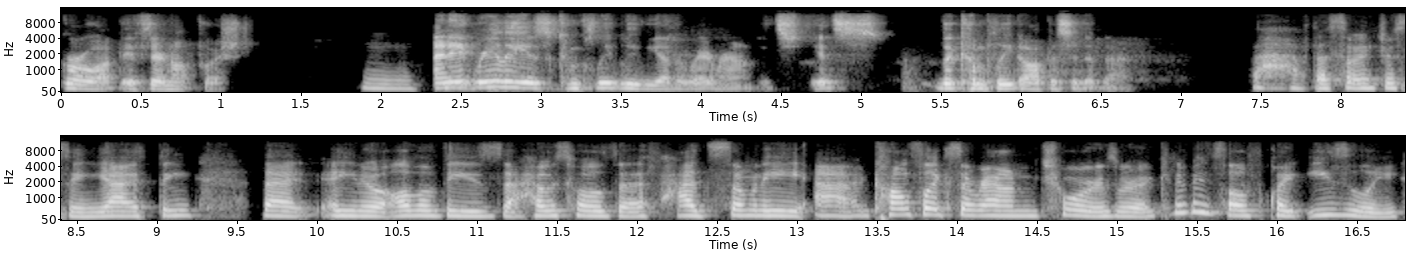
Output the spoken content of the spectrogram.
grow up if they're not pushed mm-hmm. and it really is completely the other way around it's it's the complete opposite of that wow that's so interesting. Yeah i think that uh, you know all of these uh, households have had so many uh, conflicts around chores where it could have been solved quite easily.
